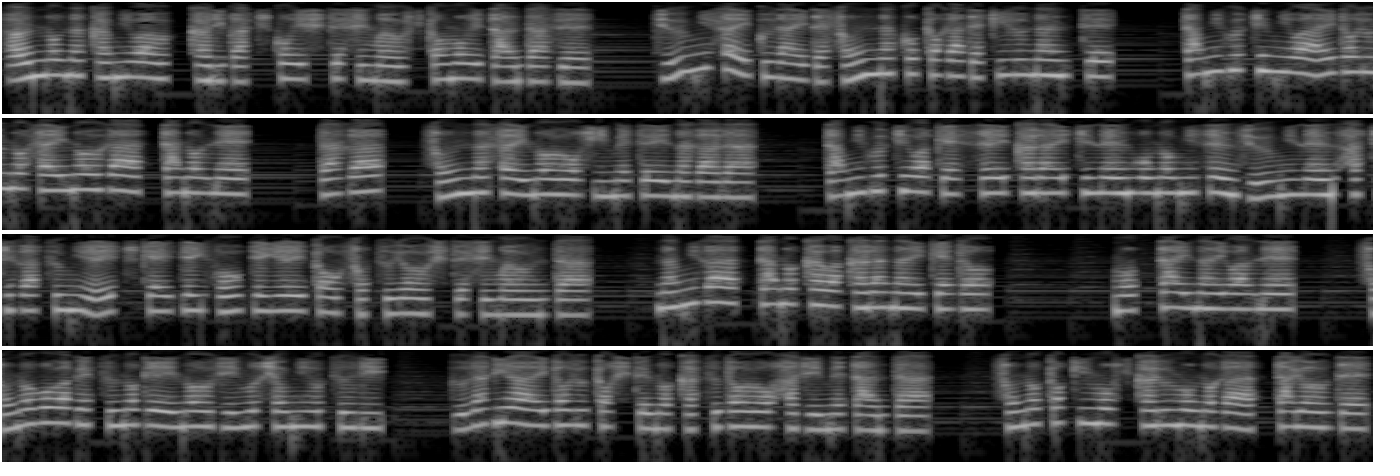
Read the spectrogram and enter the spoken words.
ファンの中にはうっかりガチ恋してしまう人もいたんだぜ。12歳くらいでそんなことができるなんて、谷口にはアイドルの才能があったのね。だが、そんな才能を秘めていながら、谷口は結成から1年後の2012年8月に HKT48 を卒業してしまうんだ。何があったのかわからないけど、もったいないわね。その後は別の芸能事務所に移り、グラビアアイドルとしての活動を始めたんだ。その時も光るものがあったようで、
